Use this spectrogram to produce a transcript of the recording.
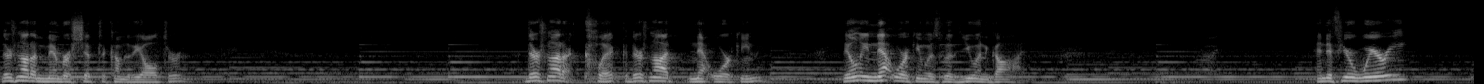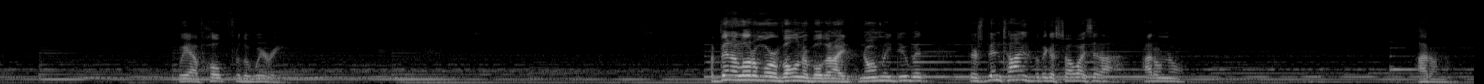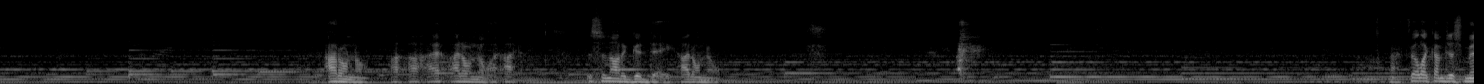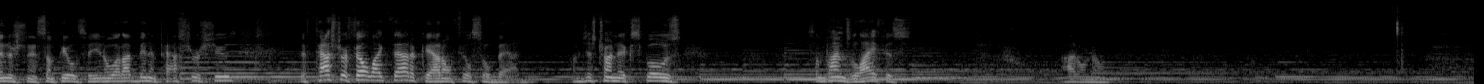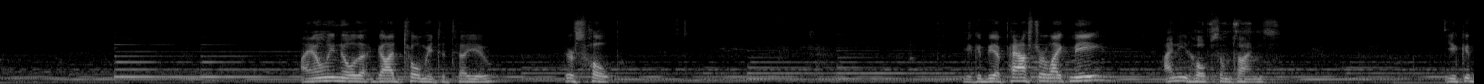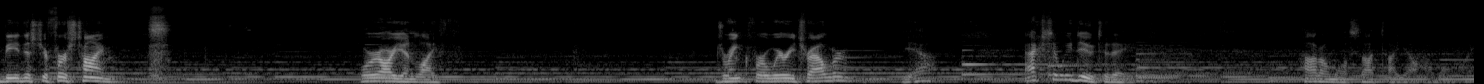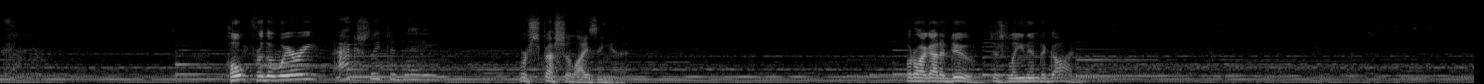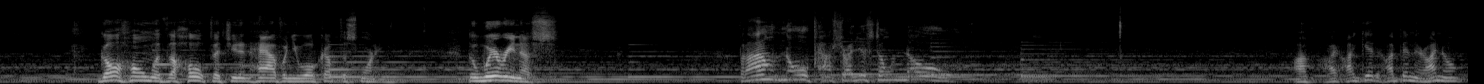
There's not a membership to come to the altar. There's not a click. There's not networking. The only networking was with you and God. And if you're weary, we have hope for the weary. I've been a little more vulnerable than I normally do, but there's been times, Brother Gustavo, I said, I, I don't know. I don't know. I don't know. I, I, I don't know. I, I, this is not a good day. I don't know. I feel like I'm just ministering to some people say, you know what, I've been in pastor's shoes. If pastor felt like that, okay, I don't feel so bad. I'm just trying to expose Sometimes life is, I don't know. I only know that God told me to tell you there's hope. You could be a pastor like me. I need hope sometimes. You could be this your first time. Where are you in life? Drink for a weary traveler? Yeah. Actually, we do today. Hope for the weary? Actually, today, we're specializing in it. What do I got to do? Just lean into God. Go home with the hope that you didn't have when you woke up this morning. The weariness but I don't know, Pastor. I just don't know. I, I, I get it. I've been there. I know.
